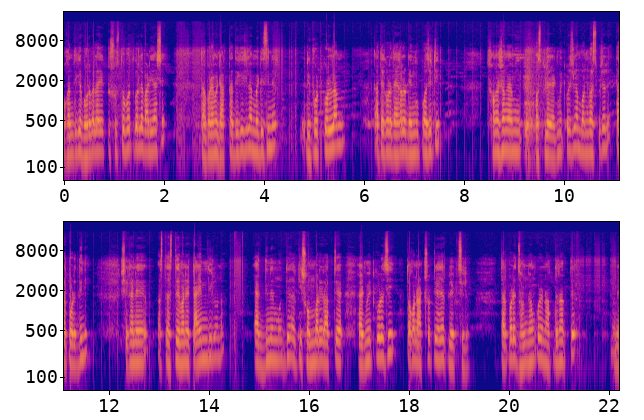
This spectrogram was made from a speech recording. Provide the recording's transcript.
ওখান থেকে ভোরবেলায় একটু সুস্থ বোধ করলে বাড়ি আসে। তারপরে আমি ডাক্তার দেখিয়েছিলাম মেডিসিনের রিপোর্ট করলাম। তাতে করে দেখাল ডেঙ্গু পজিটিভ সঙ্গে সঙ্গে আমি হসপিটালে অ্যাডমিট করেছিলাম বনগা হসপিটালে তারপরের দিনই সেখানে আস্তে আস্তে মানে টাইম দিল না। একদিনের মধ্যে আর কি সোমবারে রাত্রে অ্যাডমিট করেছি তখন আটষট্টি হাজার প্লেট ছিল। তারপরে ঝমঝম করে নাপতে নাপতে মানে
